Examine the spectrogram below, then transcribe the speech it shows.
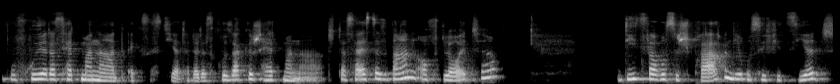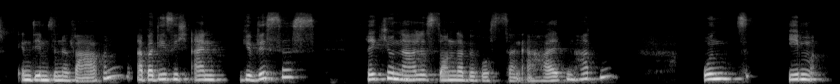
wo früher das Hetmanat existiert hatte, das kosakische Hetmanat. Das heißt, es waren oft Leute, die zwar Russisch sprachen, die russifiziert in dem Sinne waren, aber die sich ein gewisses regionales Sonderbewusstsein erhalten hatten und eben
